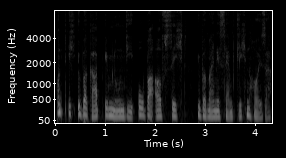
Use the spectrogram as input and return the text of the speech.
und ich übergab ihm nun die Oberaufsicht über meine sämtlichen Häuser.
